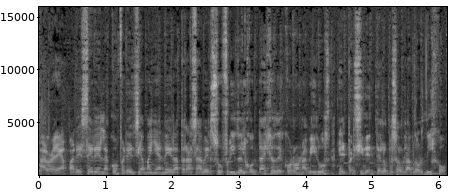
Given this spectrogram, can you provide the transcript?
Al reaparecer en la conferencia mañanera tras haber sufrido el contagio de coronavirus, el presidente López Obrador dijo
